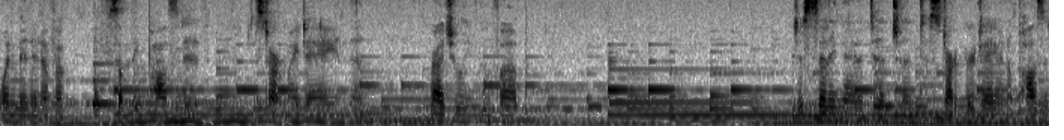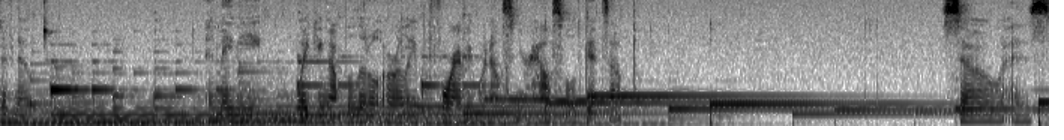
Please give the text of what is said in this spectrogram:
one minute of, a, of something positive to start my day and then gradually move up just setting that intention to start your day on a positive note and maybe waking up a little early before everyone else in your household gets up. So, as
